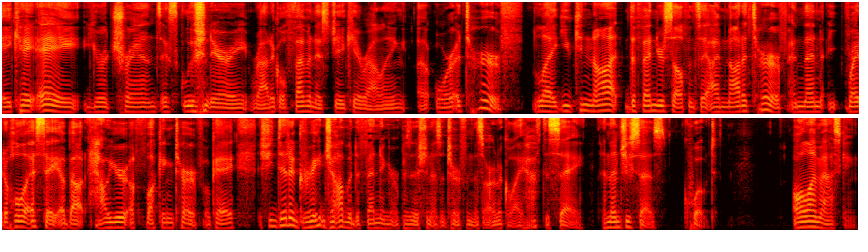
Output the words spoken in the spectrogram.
AKA, you're a trans exclusionary radical feminist, JK Rowling, uh, or a TERF. Like, you cannot defend yourself and say, I'm not a TERF, and then write a whole essay about how you're a fucking TERF, okay? She did a great job of defending her position as a TERF in this article, I have to say. And then she says, quote, All I'm asking,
